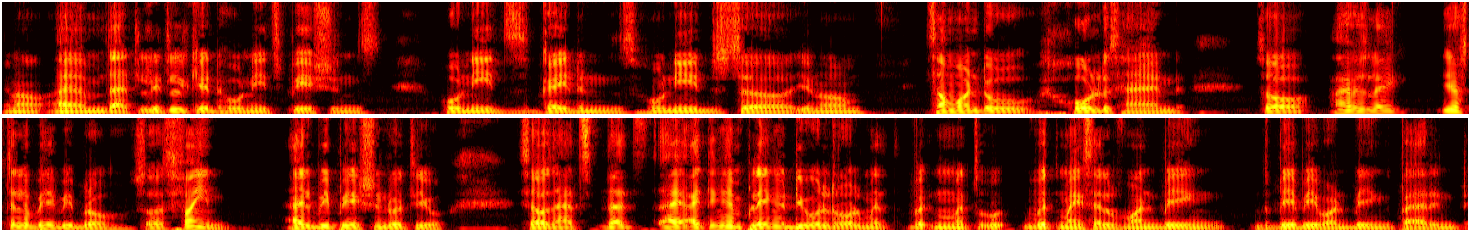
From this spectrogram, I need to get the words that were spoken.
You know, I am that little kid who needs patience, who needs guidance, who needs, uh, you know, someone to hold his hand. So I was like, you're still a baby, bro. So it's fine. I'll be patient with you. So that's that's I, I think I'm playing a dual role with, with with myself. One being the baby, one being the parent,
